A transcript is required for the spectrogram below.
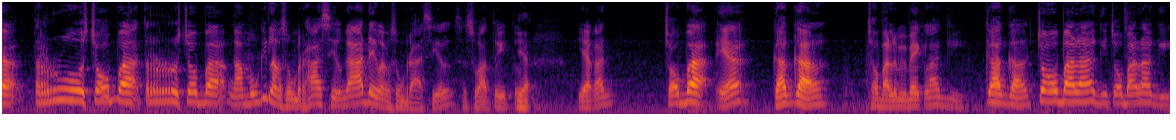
ya terus coba, terus coba. Nggak mungkin langsung berhasil. Nggak ada yang langsung berhasil sesuatu itu. Iya. Ya kan? Coba ya, gagal, coba lebih baik lagi. Gagal, coba lagi, coba lagi.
